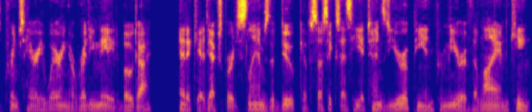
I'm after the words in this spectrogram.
Prince Harry wearing a ready-made bow tie? Etiquette expert slams the Duke of Sussex as he attends European premiere of The Lion King.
